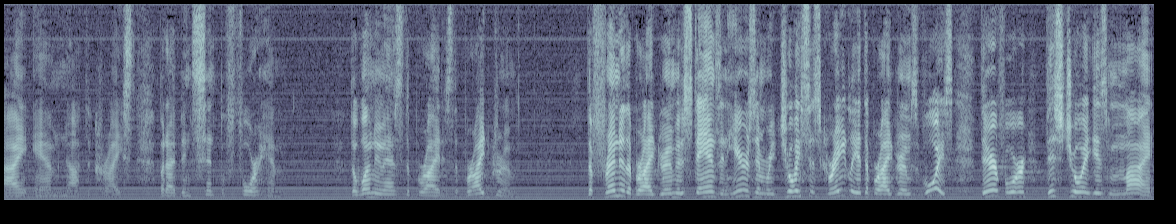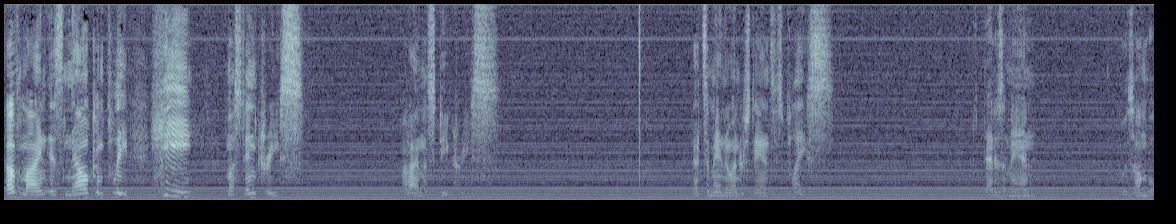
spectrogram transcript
I am not the Christ, but I've been sent before him. The one who has the bride is the bridegroom. The friend of the bridegroom who stands and hears him rejoices greatly at the bridegroom's voice. Therefore, this joy is mine of mine is now complete. He must increase, but I must decrease. That's a man who understands his place. That is a man who is humble.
